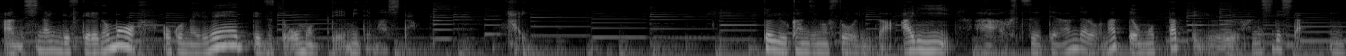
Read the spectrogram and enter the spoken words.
あのしないんですけれども怒んないでねってずっと思って見てました。はいという感じのストーリーがありああ普通ってなんだろうなって思ったっていう話でした。うん、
